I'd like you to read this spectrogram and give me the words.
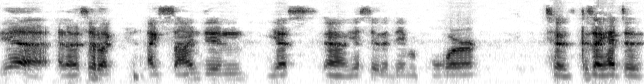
Yeah, and I was sort of like, I signed in yes, uh, yesterday, the day before, to because I had to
